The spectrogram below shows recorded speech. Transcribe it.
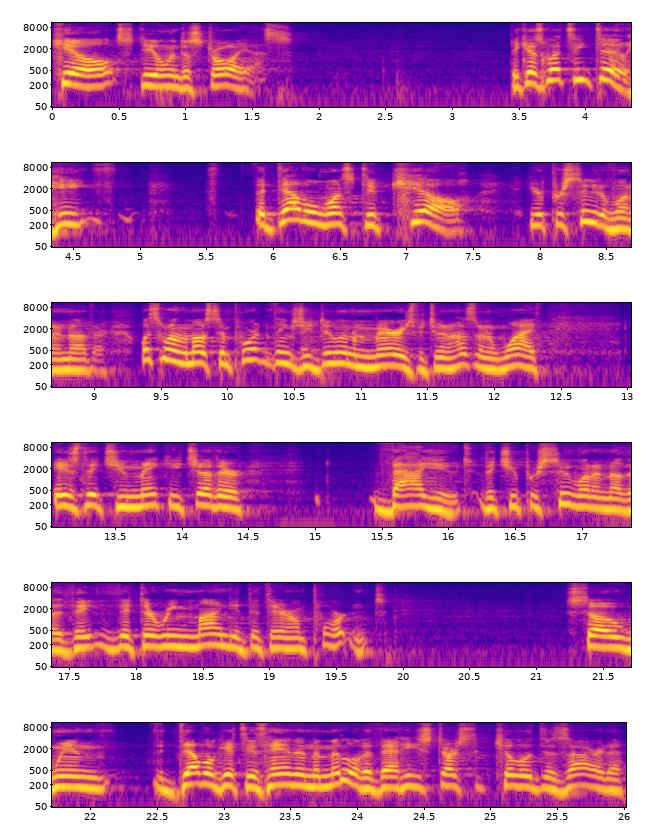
kill, steal, and destroy us. Because what's he do? He, the devil wants to kill your pursuit of one another. What's one of the most important things you do in a marriage between a husband and wife is that you make each other valued, that you pursue one another, that, they're reminded that they're important. So when the devil gets his hand in the middle of it, that he starts to kill a desire to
